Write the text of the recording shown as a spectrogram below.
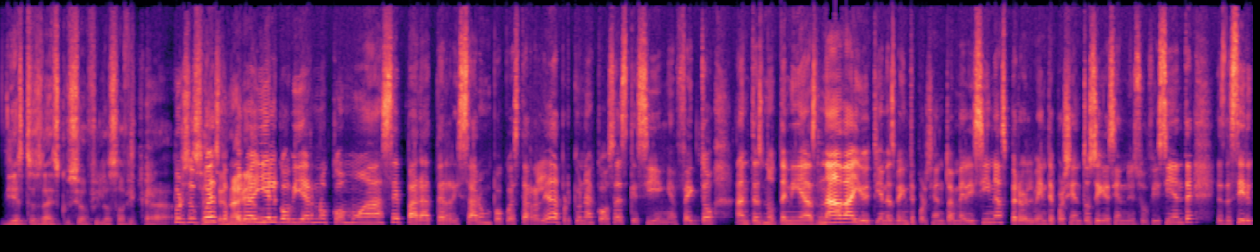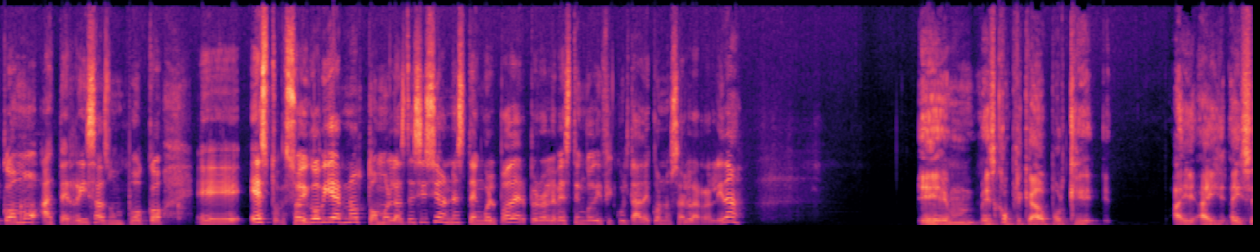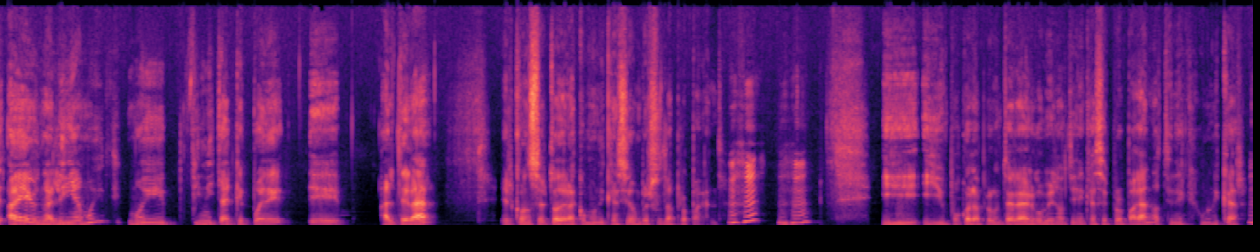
Y esto es una discusión filosófica. Por supuesto, pero ahí el gobierno cómo hace para aterrizar un poco esta realidad, porque una cosa es que sí, en efecto, antes no tenías nada y hoy tienes 20% de medicinas, pero el 20% sigue siendo insuficiente. Es decir, cómo aterrizas un poco eh, esto soy gobierno, tomo las decisiones, tengo el poder, pero a la vez tengo dificultad de conocer la realidad. Em, es complicado porque hay, hay, hay, una línea muy, muy finita que puede eh, alterar el concepto de la comunicación versus la propaganda. Y, un poco la pregunta era, ¿el gobierno tiene que hacer propaganda o tiene que comunicar?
